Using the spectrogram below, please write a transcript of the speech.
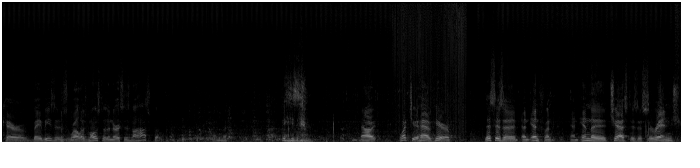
care of babies as well as most of the nurses in the hospital. And, uh, now, what you have here, this is a, an infant, and in the chest is a syringe.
